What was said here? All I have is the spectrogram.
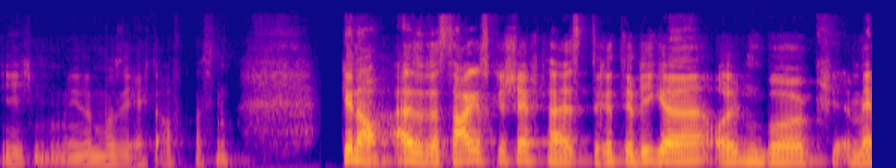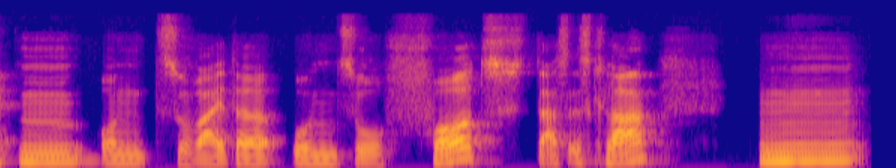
ich, da muss ich echt aufpassen. Genau, also das Tagesgeschäft heißt dritte Liga, Oldenburg, Meppen und so weiter und so fort. Das ist klar. Hm,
